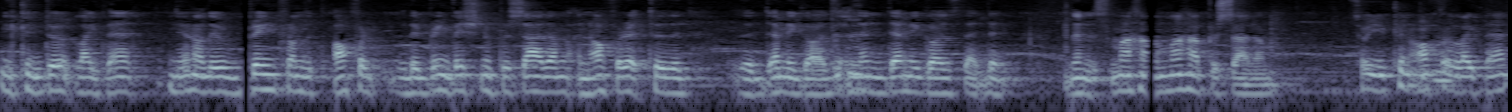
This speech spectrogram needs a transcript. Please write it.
You can do it like that. You know, they would bring from the offer, they bring Vishnu Prasadam and offer it to the, the demigods, and mm-hmm. then demigods that then, then it's Maha Maha Prasadam. So you can offer like that.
